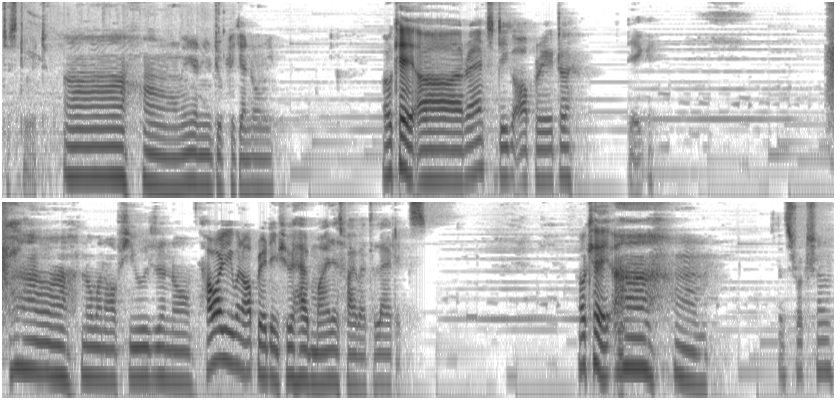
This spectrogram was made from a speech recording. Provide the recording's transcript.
just do it. Uh hmm, we need a new duplicate we okay uh ranch dig operator. Dig. No one off user no how are you even operating if you have minus 5 athletics? Okay uh hmm. construction.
